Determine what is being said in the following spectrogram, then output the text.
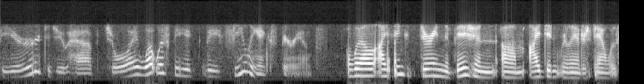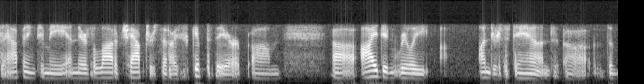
fear? Did you have joy? What was the the feeling experience? Well, I think during the vision, um, I didn't really understand what was happening to me, and there's a lot of chapters that I skipped there. Um, uh, I didn't really understand uh, the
